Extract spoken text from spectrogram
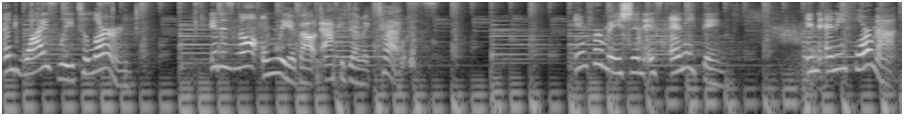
and wisely to learn. It is not only about academic texts. Information is anything, in any format,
